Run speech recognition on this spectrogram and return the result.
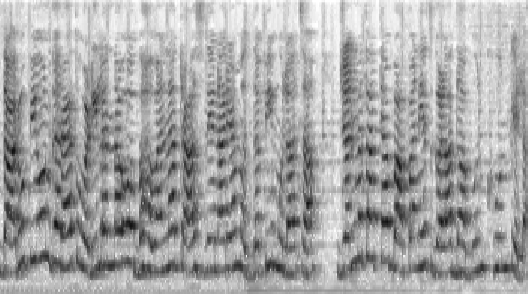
दारू पिऊन घरात वडिलांना व भावांना त्रास देणाऱ्या मद्यपी मुलाचा जन्मता त्या बापानेच गळा दाबून खून केला.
